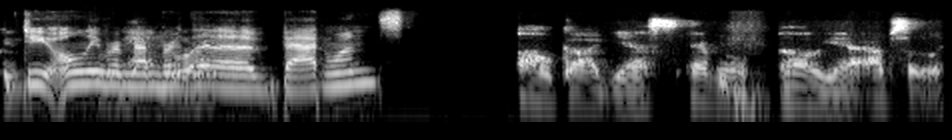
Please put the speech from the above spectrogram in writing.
We, Do you only remember the bad ones? Oh God, yes. Everyone. Oh yeah, absolutely.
